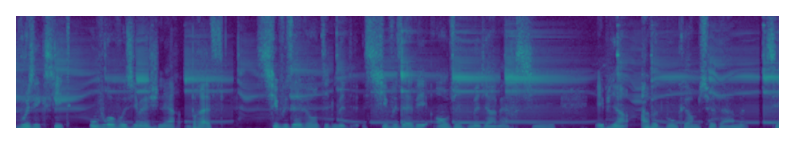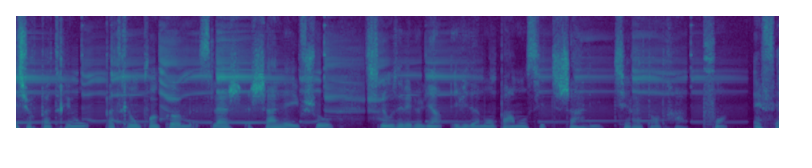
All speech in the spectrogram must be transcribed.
vous excitent, ouvrent vos imaginaires, bref, si vous avez envie de me, si vous avez envie de me dire merci, eh bien, à votre bon cœur, monsieur, dame, c'est sur Patreon, patreon.com slash Show. Sinon, vous avez le lien, évidemment, par mon site charlie-tantra.fr.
